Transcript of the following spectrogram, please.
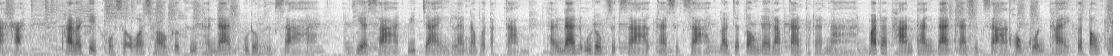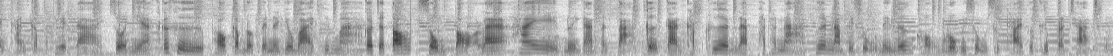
นะคะ ภารกิจของสอวชก็คือทางด้านอุดมศึกษา วิทยาศาสตร์ วิจัย และนวัตกรรม ทางด้านอุดมศึกษาการศึกษา เราจะต้องได้รับการพัฒนา มาตรฐานทางด้านการศึกษาของคนไทยก็ต้องแข่งขันกับประเทศได้ ส่วนนี้ก็คือพอกำหนดเป็นนโยบายขึ้นมา ก็จะต้องส่งต่อและให้หน่วยงานต่างๆ เกิดการขับเคลื่อนและพัฒนาเพื่อนำไปสู่ในเรื่องของลงไปสู่สุดท้ายก็คือประชาชน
